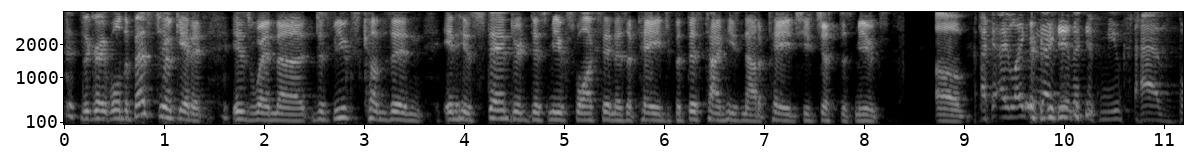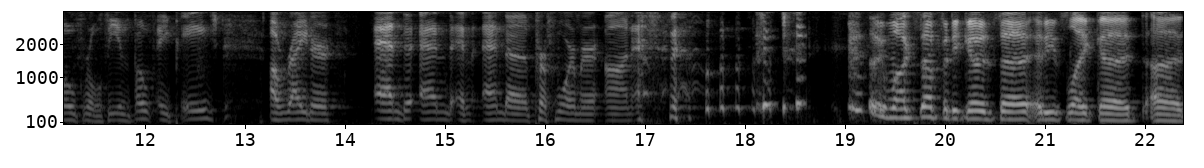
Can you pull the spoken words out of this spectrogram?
it's a great. Well, the best joke in it is when uh, Dismukes comes in in his standard. Dismukes walks in as a page, but this time he's not a page. He's just Dismukes. Um, I, I like the idea that Dismukes has both roles. He is both a page, a writer, and and and and a performer on SNL. he walks up and he goes uh, and he's like, uh, uh,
